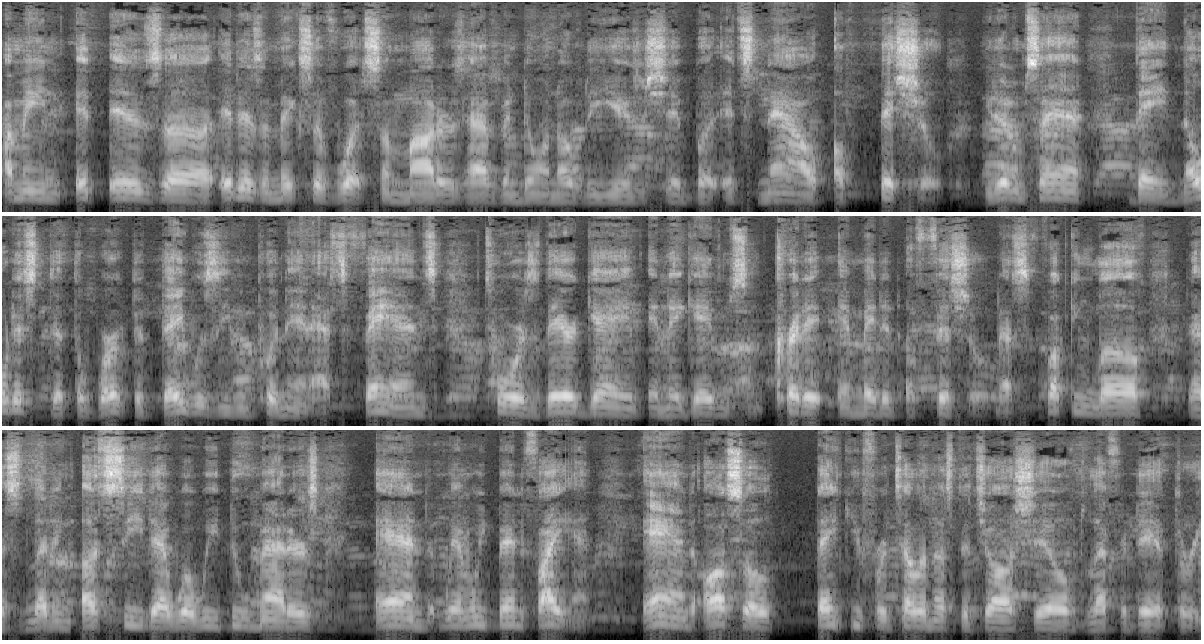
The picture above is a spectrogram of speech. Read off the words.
I mean, it is uh, it is a mix of what some modders have been doing over the years and shit, but it's now official. You know what I'm saying? They noticed that the work that they was even putting in as fans towards their game, and they gave them some credit and made it official. That's fucking love. That's letting us see that what we do matters, and when we've been fighting, and also thank you for telling us that y'all shelved Left 4 Dead 3.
